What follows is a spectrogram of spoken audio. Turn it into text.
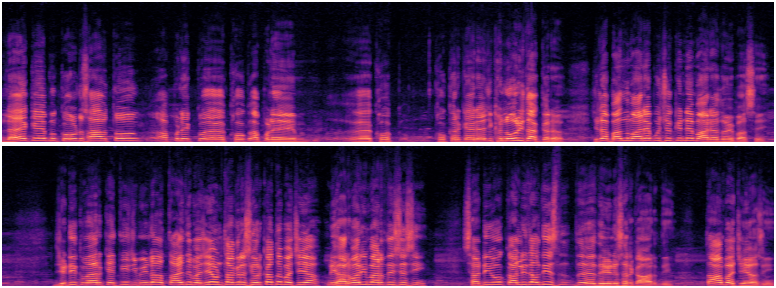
ਲੈ ਕੇ ਮਕੋਟ ਸਾਹਿਬ ਤੋਂ ਆਪਣੇ ਕ- ਖੋ ਆਪਣੇ ਖੋਖਰ ਕਹਿ ਰਿਹਾ ਜੀ ਖਨੋਰੀ ਤੱਕ ਜਿਹੜਾ ਬੰਦ ਮਾਰਿਆ ਪੁੱਛੋ ਕਿੰਨੇ ਮਾਰਿਆ ਦੋਵੇਂ ਪਾਸੇ। ਜਿਹੜੀ ਅਕਵਾਇਰ ਕੀਤੀ ਜ਼ਮੀਨ ਆ ਤਾਂ ਹੀ ਤੇ ਬਚੇ ਹੁਣ ਤੱਕ ਸਿਰਕਾ ਤੋਂ ਬਚੇ ਆ? ਨਹੀਂ ਹਰ ਵਾਰੀ ਮਾਰਦੇ ਸੀ ਅਸੀਂ। ਸਾਡੀ ਉਹ ਅਕਾਲੀ ਦਲ ਦੀ ਦੇਣ ਸਰਕਾਰ ਦੀ ਤਾਂ ਬਚੇ ਆ ਅਸੀਂ।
